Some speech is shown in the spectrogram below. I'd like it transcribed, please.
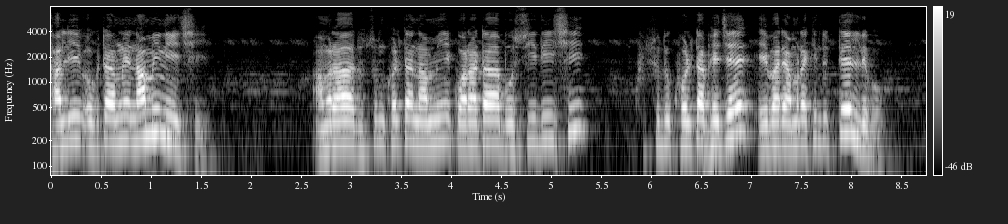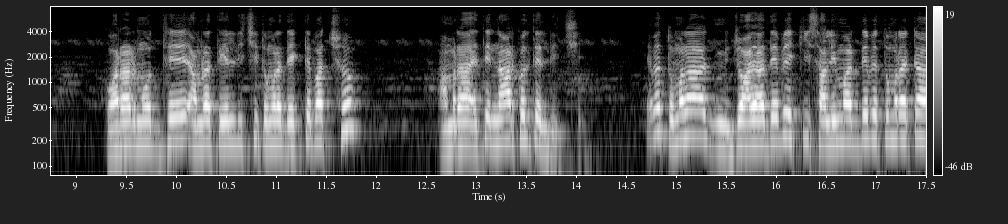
খালি ওটা আমি নামিয়ে নিয়েছি। আমরা রসুন খোলটা নামিয়ে কড়াটা বসিয়ে দিয়েছি, শুধু খোলটা ভেজে, এবারে আমরা কিন্তু তেল দেব। কড়ার মধ্যে আমরা তেল দিচ্ছি, তোমরা দেখতে পাচ্ছ, আমরা এতে নারকেল তেল দিচ্ছি। এবার তোমরা জয়া দেবে কি শালিমার দেবে, তোমরা এটা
